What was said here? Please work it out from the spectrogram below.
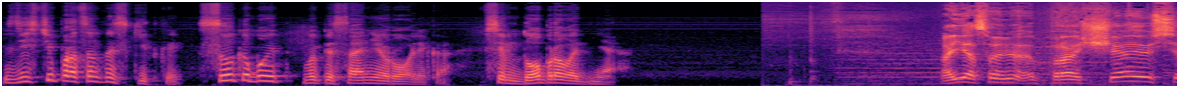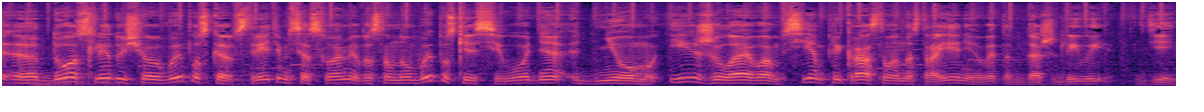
с 10% скидкой. Ссылка будет в описании ролика. Всем доброго дня! А я с вами прощаюсь э, до следующего выпуска. Встретимся с вами в основном выпуске сегодня днем. И желаю вам всем прекрасного настроения в этот дождливый день.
